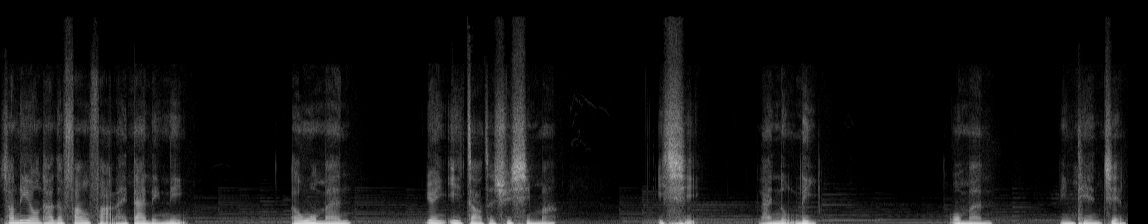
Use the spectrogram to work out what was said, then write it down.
上帝用他的方法来带领你，而我们愿意照着去行吗？一起来努力，我们明天见。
